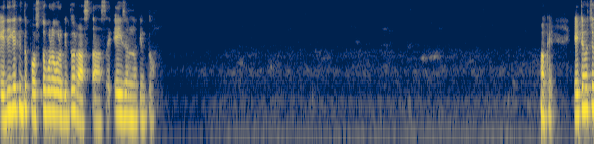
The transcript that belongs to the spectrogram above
এদিকে কিন্তু প্রস্থ বরাবর কিন্তু রাস্তা আছে। এই জন্য কিন্তু। ওকে এটা হচ্ছে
